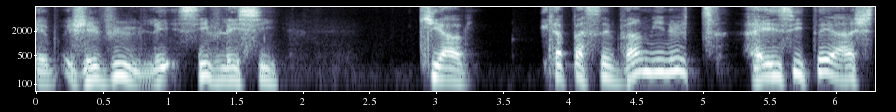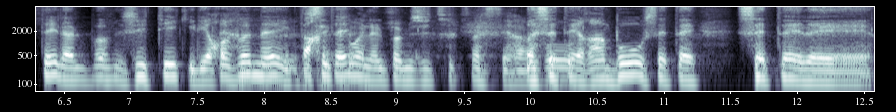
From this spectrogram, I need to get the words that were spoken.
et j'ai vu les, Steve qui a, il a passé 20 minutes à hésiter à acheter l'album Zutik. Il y revenait, il C'est partait. quoi l'album Zutik? C'est Bah, c'était Rimbaud, c'était, les,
